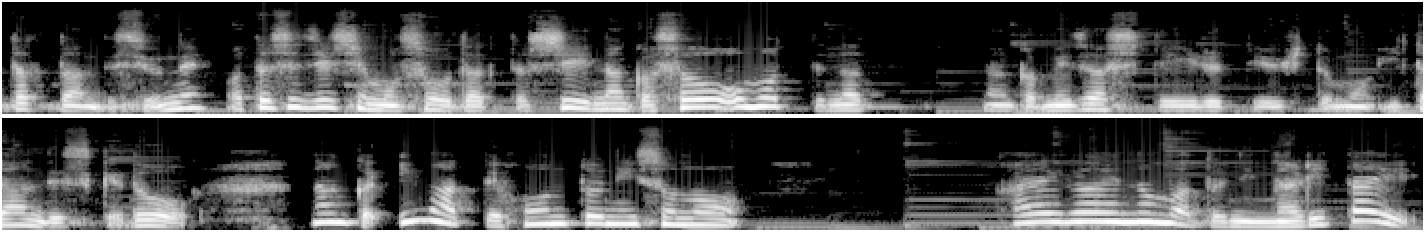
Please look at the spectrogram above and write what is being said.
だったんですよね。私自身もそうだったしなんかそう思ってななんか目指しているっていう人もいたんですけどなんか今って本当にその海外ノマドになりたい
